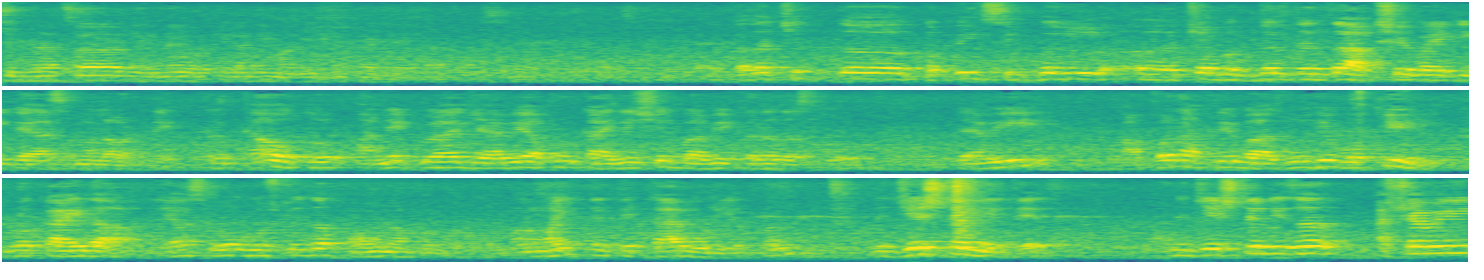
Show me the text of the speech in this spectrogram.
चिन्हाचा निर्णय वकिलांनी मागितला. कदाचित कपिल सिब्बलच्या बद्दल त्यांचा आक्षेप आहे की काय असं मला वाटते कारण का होतं अनेक वेळा ज्यावेळी आपण कायदेशीर बाबी करत असतो त्यावेळी आपण आपली बाजू हे वकील किंवा कायदा या सर्व गोष्टीचा पाहून आपण बघतो. मला माहीत नाही ते काय बोलले पण ते ज्येष्ठ नेते आहेत. आणि ज्येष्ठांनी जर अशा वेळी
